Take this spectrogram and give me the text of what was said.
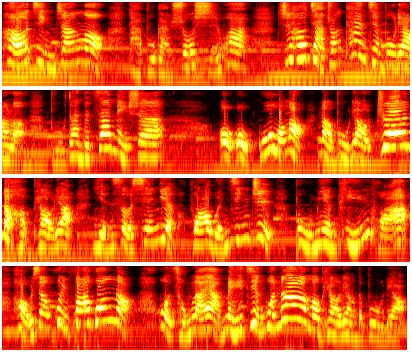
好紧张哦，他不敢说实话，只好假装看见布料了，不断的赞美说哦哦，国王啊，那布料真的很漂亮，颜色鲜艳，花纹精致，布面平滑，好像会发光呢。我从来啊没见过那么漂亮的布料。：“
